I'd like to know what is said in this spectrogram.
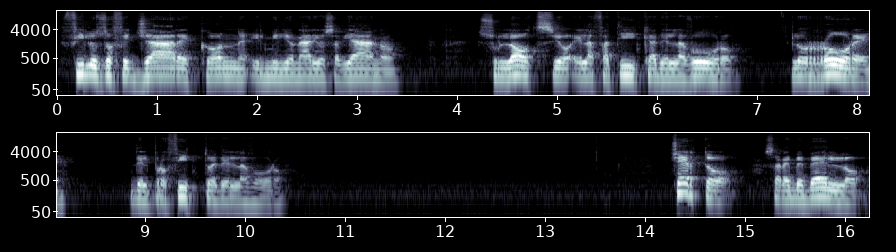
filosofeggiare con il milionario Saviano sull'ozio e la fatica del lavoro, l'orrore del profitto e del lavoro. Certo sarebbe bello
